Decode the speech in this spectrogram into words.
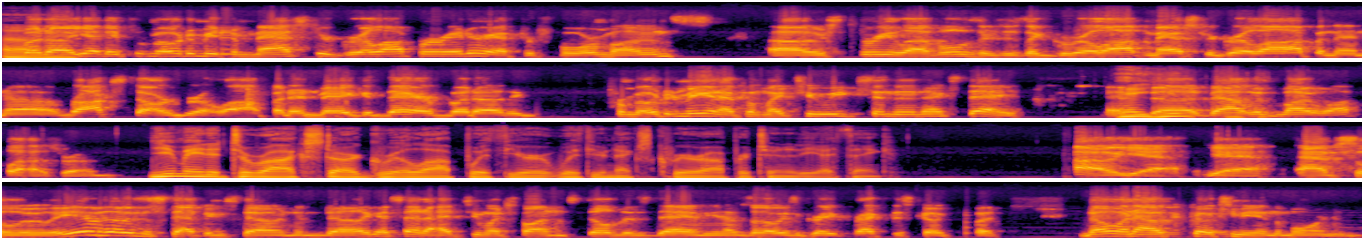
uh, but uh, yeah, they promoted me to master grill operator after four months. Uh, there's three levels. There's just a grill op, master grill op, and then a rock star grill op. I didn't make it there, but uh, they promoted me, and I put my two weeks in the next day, and hey, you, uh, that was my Waffle House run. You made it to rock star grill op with your with your next career opportunity, I think. Oh yeah, yeah, absolutely. It was always a stepping stone, and uh, like I said, I had too much fun. Still this day, I mean, I was always a great breakfast cook, but no one out cooks me in the morning.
